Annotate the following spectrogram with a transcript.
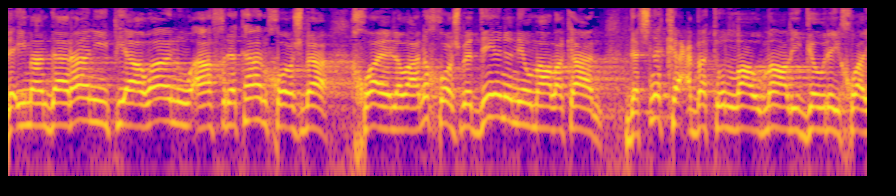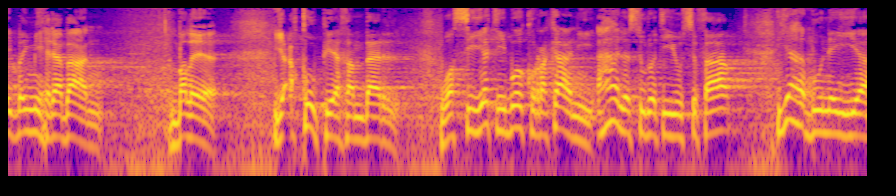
لە ئیماندارانی پیاوان و ئافرەتان خۆشبە خوایە لەوانە خۆشبە دێنە نێو ماڵەکان دەچنە کەعبەت اللە و ماڵی گەورەی خوای بە میهرەبان بەڵێ یعقوب پێغەمبەر وەسیەتی بۆ کوڕەکانی ئەها لە سورەتی یوسفا یا بنیە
